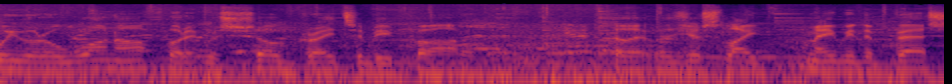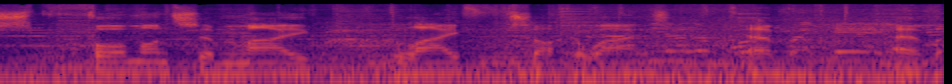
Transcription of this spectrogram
we were a one-off, but it was so great to be part of it. So it was just like maybe the best four months of my life, soccer-wise, ever, ever.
